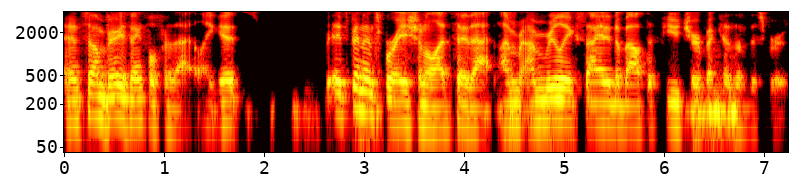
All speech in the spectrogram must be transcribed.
and so i'm very thankful for that like it's it's been inspirational i'd say that i'm i'm really excited about the future because of this group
